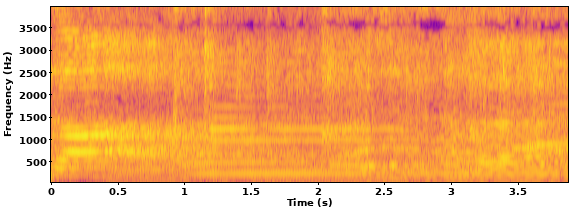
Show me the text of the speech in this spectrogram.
Yolunda Gözüm sana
